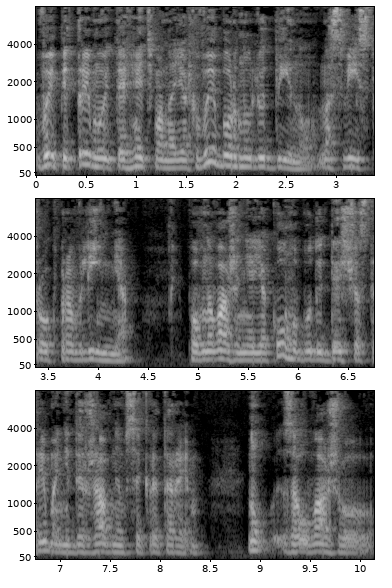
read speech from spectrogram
Ви підтримуєте гетьмана як виборну людину на свій строк правління, повноваження якого будуть дещо стримані державним секретарем. Ну, зауважу,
